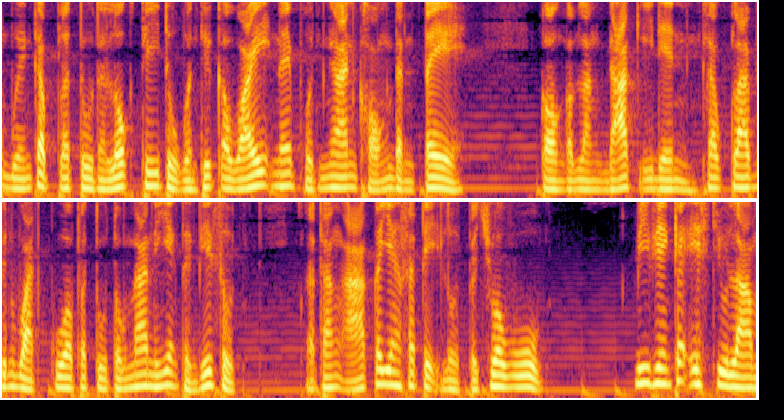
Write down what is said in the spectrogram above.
เหมือนกับประตูนรกที่ถูกบันทึกเอาไว้ในผลงานของดันเต้ กองกำลังดาร์กอีเดนกลับกลายเป็นหวัดกลัวประตูตรงหน้านี้อย่างถึงที่สุดกระทั่งอาร์ก็ยังสติหลุดไปชั่ววูบ มีเพียงแค่เอสยูลัม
